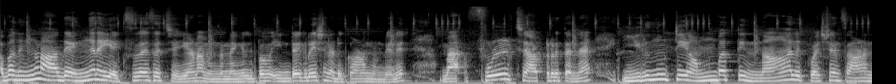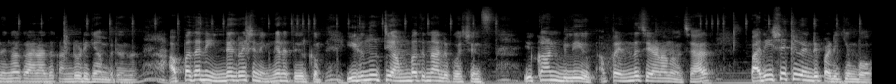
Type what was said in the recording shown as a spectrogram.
അപ്പോൾ നിങ്ങൾ ആദ്യം എങ്ങനെ ഈ എക്സസൈസ് ചെയ്യണം എന്നുണ്ടെങ്കിൽ ഇപ്പോൾ ഇന്റഗ്രേഷൻ എടുക്കുകയാണെന്നുണ്ടെങ്കിൽ ഫുൾ ചാപ്റ്ററിൽ തന്നെ ഇരുന്നൂറ്റി അമ്പത്തി നാല് ക്വസ്റ്റ്യൻസ് ആണ് നിങ്ങൾക്ക് അതിനകത്ത് കണ്ടുപിടിക്കാൻ പറ്റുന്നത്. അപ്പോൾ തന്നെ ഇന്റഗ്രേഷൻ എങ്ങനെ തീർക്കും? ഇരുന്നൂറ്റി അമ്പത്തിനാല് ക്വസ്റ്റ്യൻസ് യു കാൺ ബിലീവ് അപ്പോൾ എന്ത് ചെയ്യണമെന്ന് വെച്ചാൽ പരീക്ഷയ്ക്ക് വേണ്ടി പഠിക്കുമ്പോൾ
